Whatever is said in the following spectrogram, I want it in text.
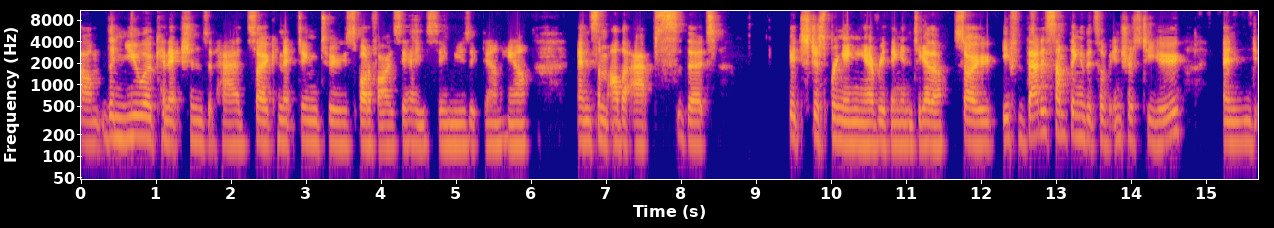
um, the newer connections it had. So connecting to Spotify, see how you see music down here, and some other apps that it's just bringing everything in together. So if that is something that's of interest to you, and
